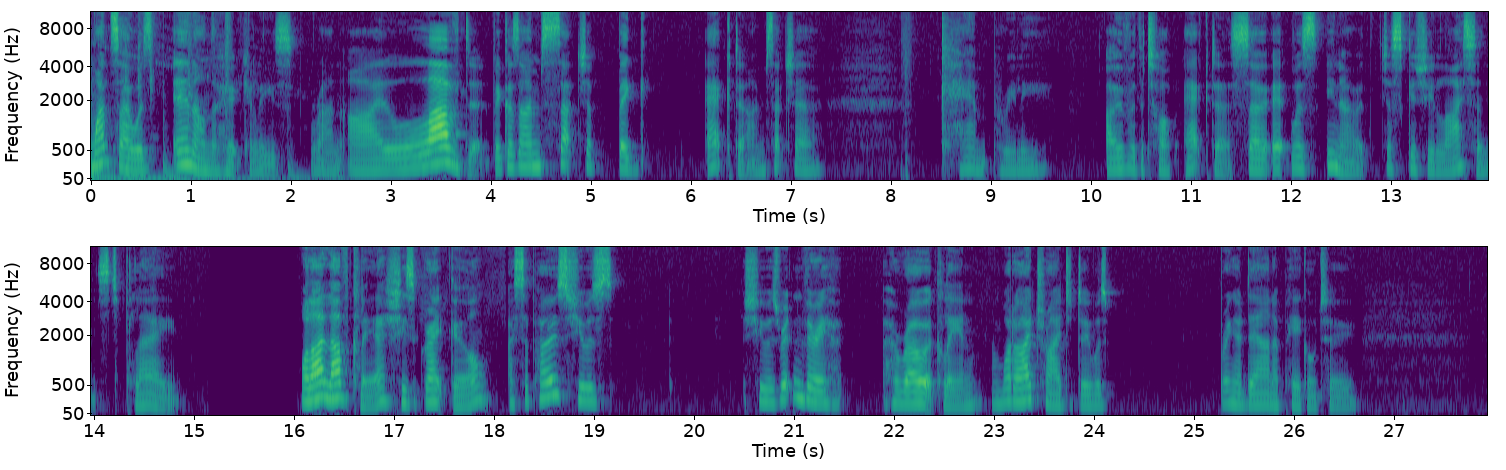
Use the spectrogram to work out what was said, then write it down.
And once I was in on the Hercules run, I loved it because I'm such a big actor. I'm such a camp, really over the top actor. So it was, you know, it just gives you license to play. Well, I love Claire. She's a great girl. I suppose she was she was written very heroically, and, and what I tried to do was bring her down a peg or two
